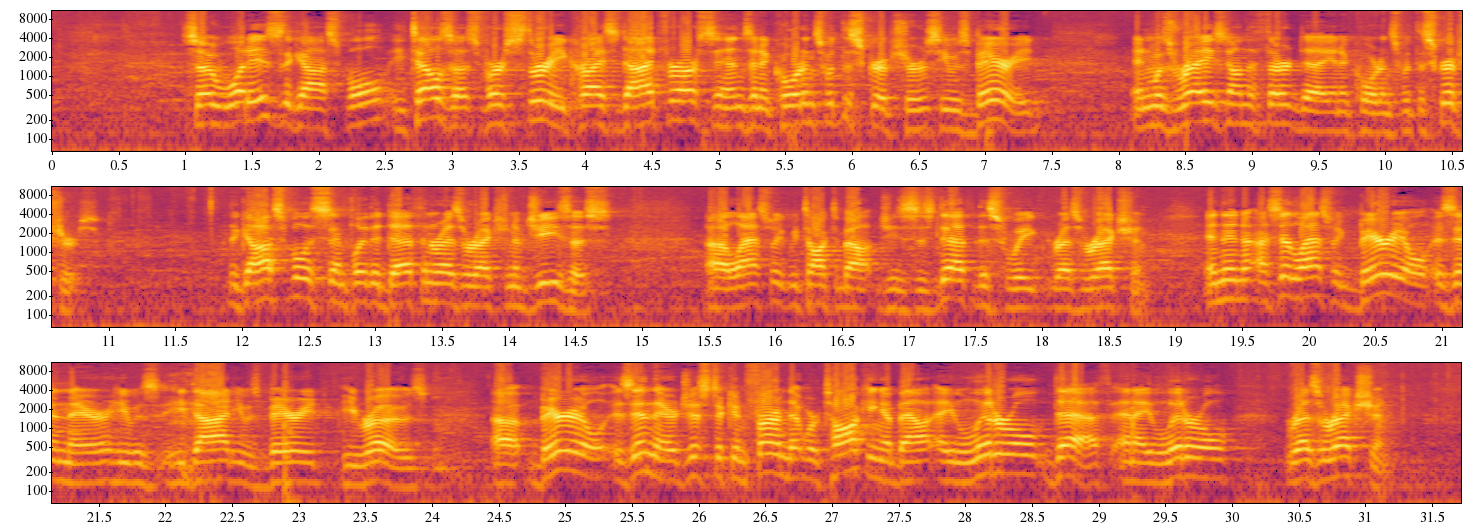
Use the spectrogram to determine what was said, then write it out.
So, what is the gospel? He tells us, verse 3 Christ died for our sins in accordance with the Scriptures, he was buried, and was raised on the third day in accordance with the Scriptures. The gospel is simply the death and resurrection of Jesus. Uh, last week we talked about Jesus' death, this week, resurrection. And then I said last week, burial is in there. He, was, he died, he was buried, he rose. Uh, burial is in there just to confirm that we're talking about a literal death and a literal resurrection.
